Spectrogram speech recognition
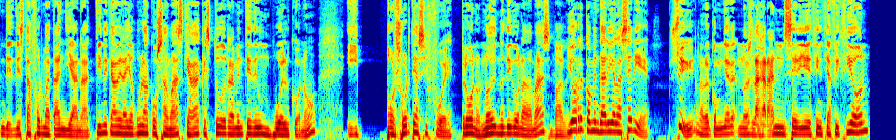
de, de esta forma tan llana, tiene que haber ahí alguna cosa más que haga que esto realmente dé un vuelco, ¿no? Y por suerte así fue. Pero bueno, no, no digo nada más. Vale. ¿Yo recomendaría la serie? Sí, la recomendaría. No es la gran serie de ciencia ficción,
